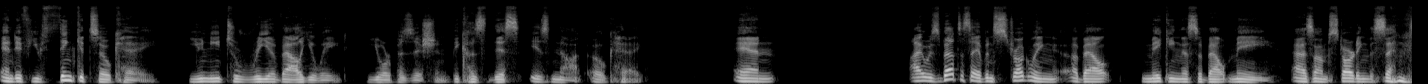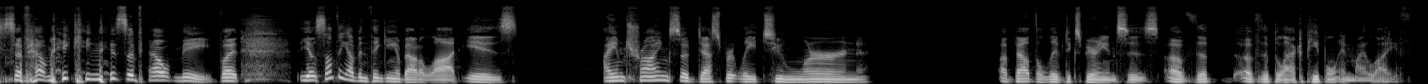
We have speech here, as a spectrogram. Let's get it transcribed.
And if you think it's okay, you need to reevaluate your position because this is not okay. And I was about to say, I've been struggling about making this about me as I'm starting the sentence about making this about me. But, you know, something I've been thinking about a lot is I am trying so desperately to learn about the lived experiences of the of the black people in my life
